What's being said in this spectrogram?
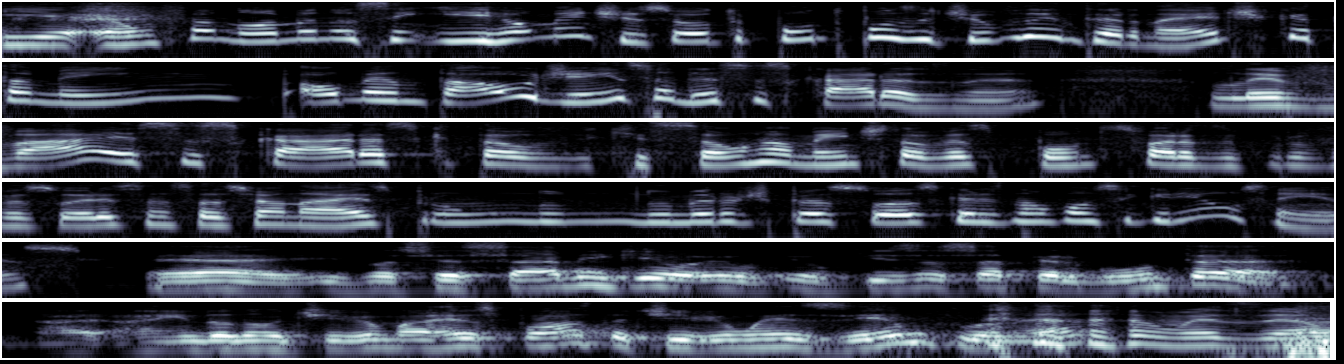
E é um fenômeno, assim, e realmente isso é outro ponto positivo da internet, que é também aumentar a audiência desses caras, né? Levar esses caras que, tal, que são realmente, talvez, pontos fora dos professores sensacionais para um número de pessoas que eles não conseguiriam sem isso. É, e vocês sabem que eu, eu, eu fiz essa essa pergunta ainda não tive uma resposta, tive um exemplo, né? um exemplo.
